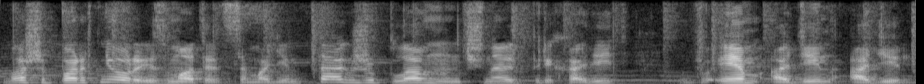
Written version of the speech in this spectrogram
Ваши партнеры из матрицы М1 также плавно начинают переходить в М1.1.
